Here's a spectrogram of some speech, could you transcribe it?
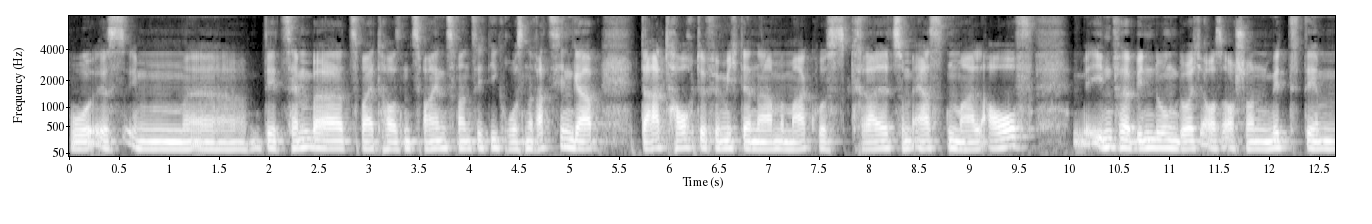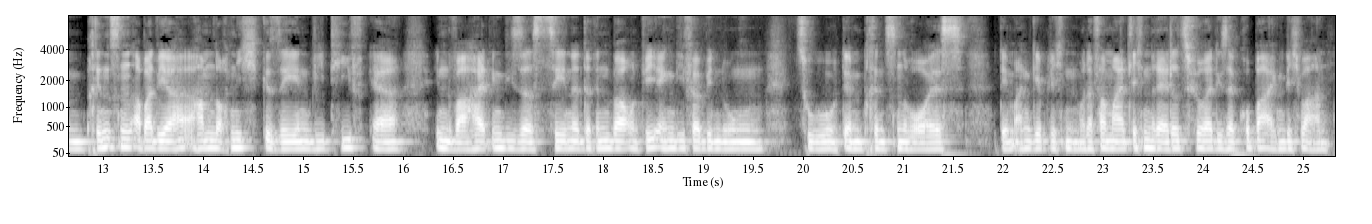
wo es im äh, Dezember 2022 die großen Razzien gab. Da tauchte für mich der Name Markus Krall zum ersten Mal auf, in Verbindung durchaus auch schon mit dem Prinzen, aber wir haben noch nicht gesehen, wie tief er in Wahrheit in dieser Szene drin war und wie eng die Verbindungen zu dem Prinzen Reuß dem angeblichen oder vermeintlichen Rädelsführer dieser Gruppe eigentlich waren.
